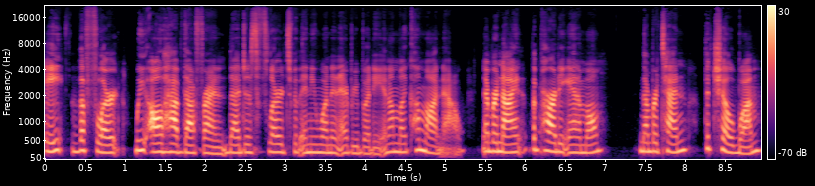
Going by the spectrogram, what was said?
Eight, the flirt. We all have that friend that just flirts with anyone and everybody. And I'm like, come on now. Number nine, the party animal. Number 10, the chill one.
